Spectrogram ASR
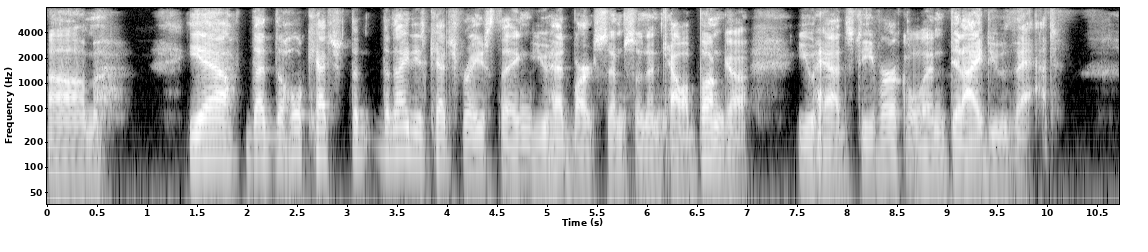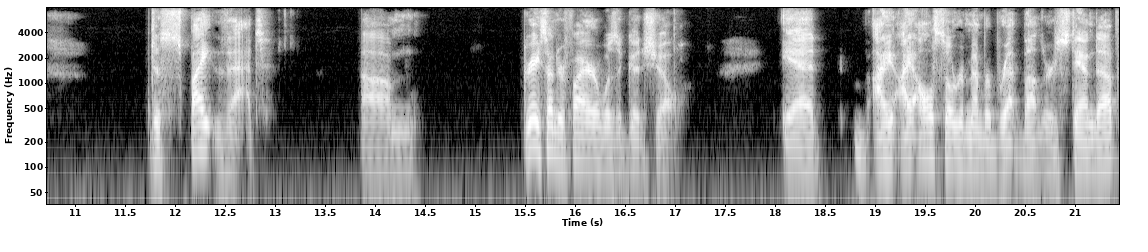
Um, yeah, that the whole catch the the '90s catchphrase thing. You had Bart Simpson and Cowabunga. You had Steve Urkel and Did I Do That? Despite that, um, Grace Under Fire was a good show. It. I, I also remember Brett Butler's stand up.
